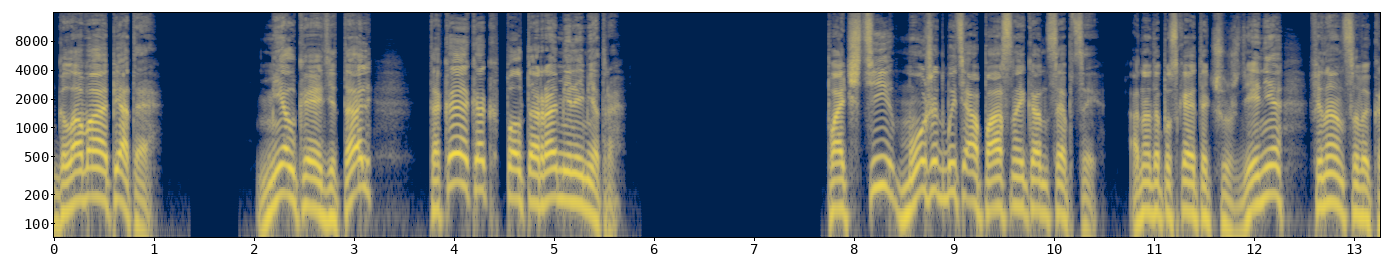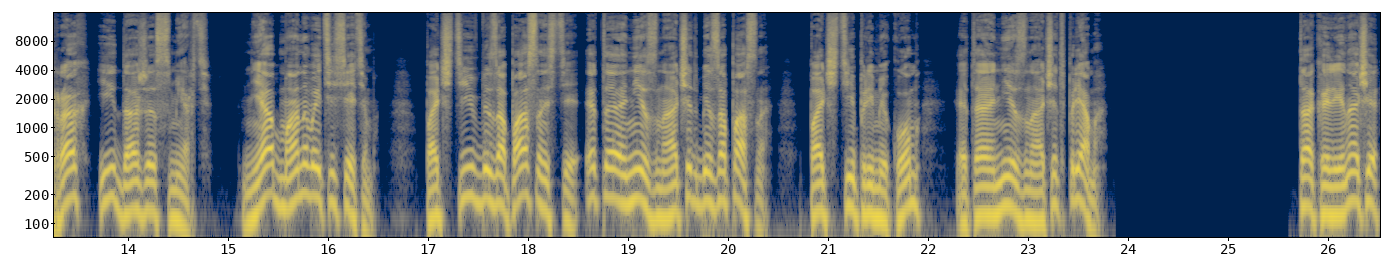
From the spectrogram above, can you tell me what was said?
Глава пятая. Мелкая деталь, такая как полтора миллиметра. Почти может быть опасной концепцией. Она допускает отчуждение, финансовый крах и даже смерть. Не обманывайтесь этим. Почти в безопасности — это не значит безопасно. Почти прямиком — это не значит прямо. Так или иначе,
